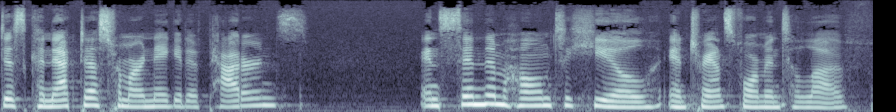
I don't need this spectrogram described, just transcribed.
disconnect us from our negative patterns, and send them home to heal and transform into love.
